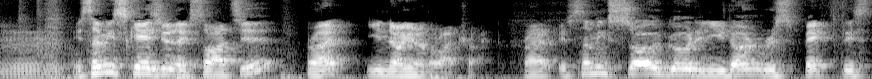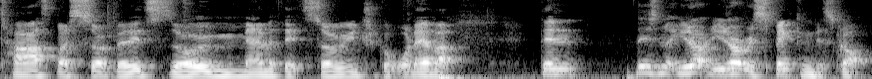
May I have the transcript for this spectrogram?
mm. if something scares you and excites you, right, you know you're on the right track. Right? If something's so good and you don't respect this task by so but it's so mammoth, it's so intricate, whatever, then there's no you're not you're not respecting this goal.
